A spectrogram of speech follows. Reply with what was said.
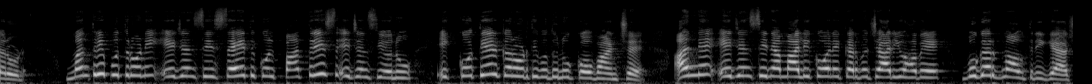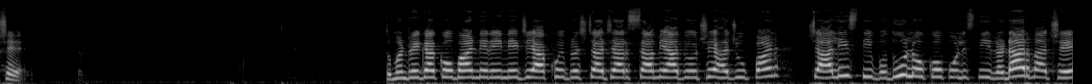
કરોડ. મંત્રી પુત્રોની એજન્સી સહિત કુલ પાંત્રીસ એજન્સીઓનું એકોતેર કરોડથી વધુનું કૌભાંડ છે. અન્ય એજન્સીના માલિકો અને કર્મચારીઓ હવે ભૂગર્ભમાં ઉતરી ગયા છે. તો મનરેગા કૌભાંડને લઈને જે આખો ભ્રષ્ટાચાર સામે આવ્યો છે, હજુ પણ ચાલીસથી વધુ લોકો પોલીસની રડારમાં છે.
